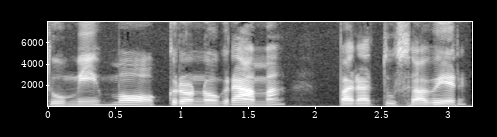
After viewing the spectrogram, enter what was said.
tu mismo cronograma para tu saber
